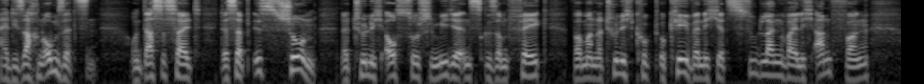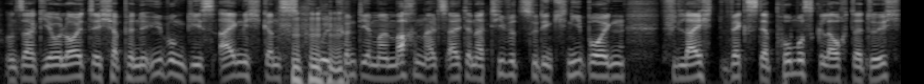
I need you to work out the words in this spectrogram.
äh, die Sachen umsetzen. Und das ist halt, deshalb ist schon natürlich auch Social Media insgesamt fake, weil man natürlich guckt, okay, wenn ich jetzt zu langweilig anfange und sage, yo Leute, ich habe hier eine Übung, die ist eigentlich ganz cool, könnt ihr mal machen als Alternative zu den Kniebeugen. Vielleicht wächst der Po-Muskel auch dadurch.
